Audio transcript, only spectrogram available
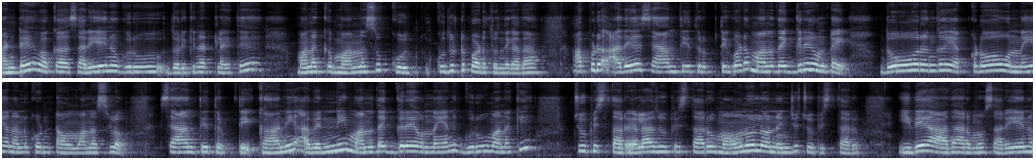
అంటే ఒక సరియైన గురువు దొరికినట్లయితే మనకు మనసు కు కుదుట పడుతుంది కదా. అప్పుడు అదే శాంతి తృప్తి కూడా మన దగ్గరే ఉంటాయి. దూరంగా ఎక్కడో ఉన్నాయి అని అనుకుంటాం మనసులో. శాంతి తృప్తి. కానీ అవన్నీ మన దగ్గరే ఉన్నాయని గురువు మనకి చూపిస్తారు. ఎలా చూపిస్తారు? మౌనంలో నుంచి చూపిస్తారు. ఇదే ఆధారము సరియైన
